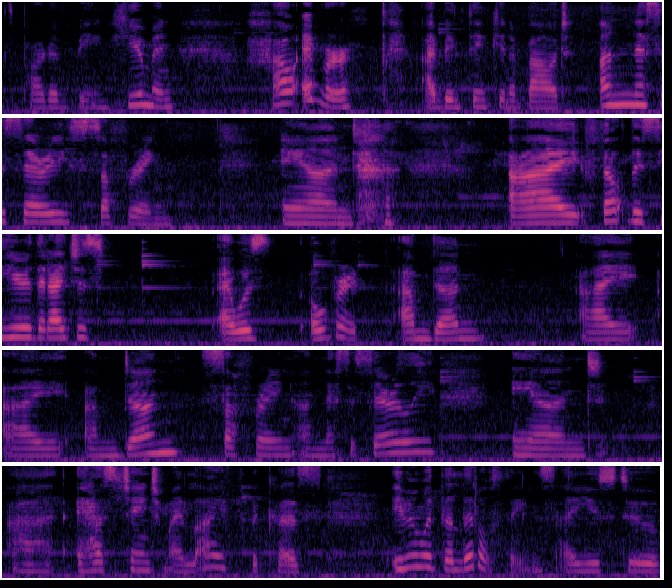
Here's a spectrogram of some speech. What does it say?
it's part of being human. However, I've been thinking about unnecessary suffering and I felt this year that I just I was over it. I'm done. I I am done suffering unnecessarily and uh, it has changed my life because even with the little things I used to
